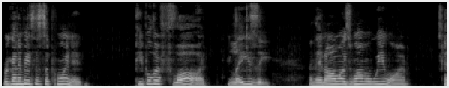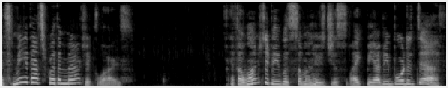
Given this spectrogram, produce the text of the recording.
we're going to be disappointed. People are flawed, lazy, and they don't always want what we want. And to me, that's where the magic lies. If I wanted to be with someone who's just like me, I'd be bored to death.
